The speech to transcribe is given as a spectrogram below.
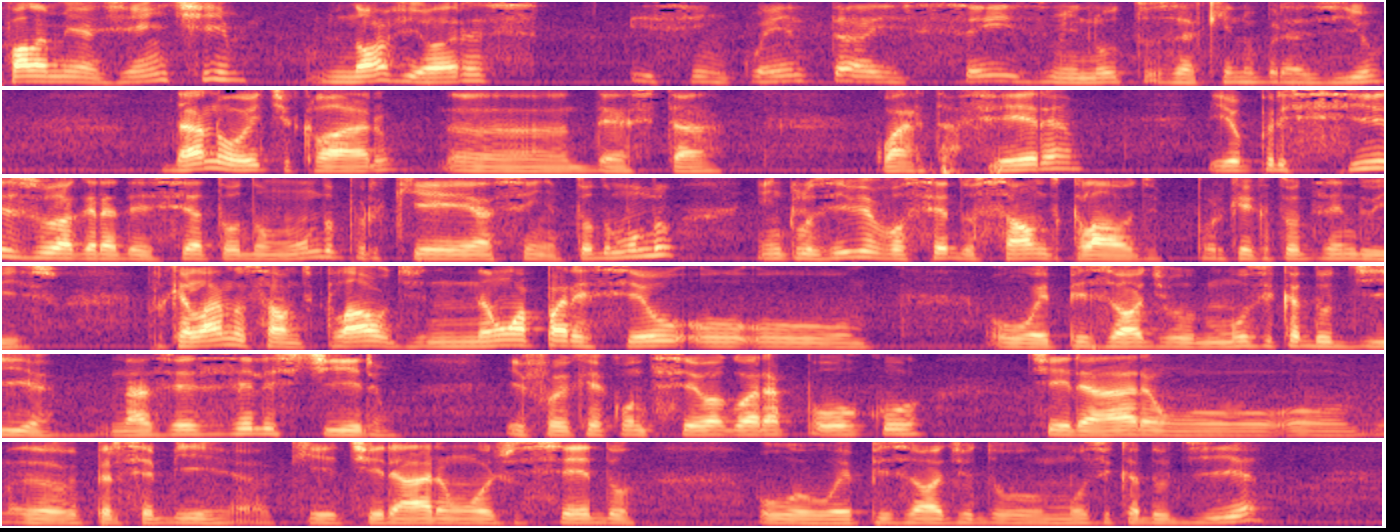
Fala minha gente, 9 horas e 56 minutos aqui no Brasil, da noite, claro, uh, desta quarta-feira. E eu preciso agradecer a todo mundo, porque assim, todo mundo, inclusive você do SoundCloud, por que, que eu estou dizendo isso? Porque lá no SoundCloud não apareceu o, o, o episódio Música do Dia. Às vezes eles tiram. E foi o que aconteceu agora há pouco. Tiraram o, o eu percebi que tiraram hoje cedo o, o episódio do Música do Dia.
